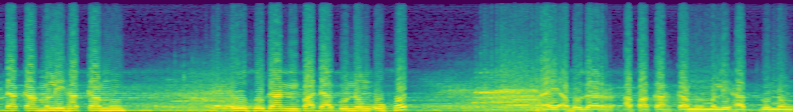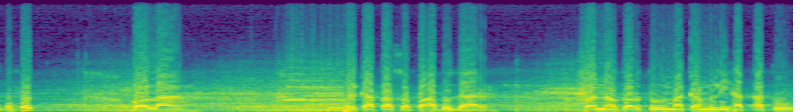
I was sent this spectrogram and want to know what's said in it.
Adakah melihat kamu Uhudan pada gunung Uhud Hai Abu Dhar Apakah kamu melihat gunung Uhud? Kola Berkata sopa Abu Dhar Fanazortu maka melihat aku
